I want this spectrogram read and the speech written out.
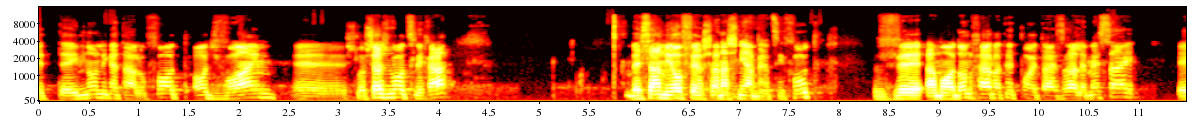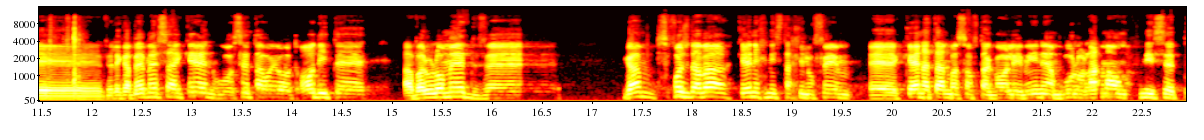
את אה, המנון ליגת האלופות עוד שבועיים, אה, שלושה שבועות, סליחה, בסמי עופר שנה שנייה ברציפות, והמועדון חייב לתת פה את העזרה למסאי, אה, ולגבי מסאי, כן, הוא עושה טעויות, עוד יטעה, אבל הוא לומד, וגם בסופו של דבר כן הכניס את החילופים, כן נתן בסוף את הגולים, הנה אמרו לו למה הוא מכניס את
